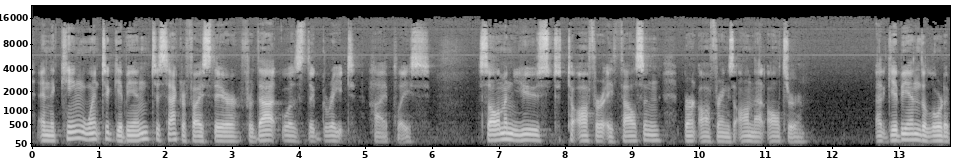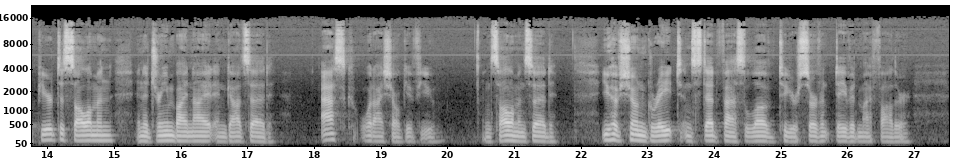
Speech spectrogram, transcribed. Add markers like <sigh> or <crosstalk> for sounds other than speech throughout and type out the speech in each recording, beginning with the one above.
And the king went to Gibeon to sacrifice there, for that was the great high place. Solomon used to offer a thousand burnt offerings on that altar. At Gibeon, the Lord appeared to Solomon in a dream by night, and God said, Ask what I shall give you. And Solomon said, You have shown great and steadfast love to your servant David, my father,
